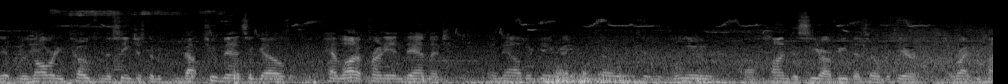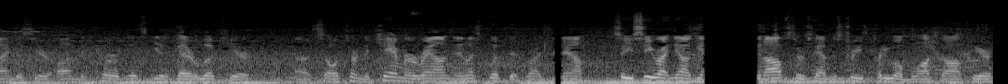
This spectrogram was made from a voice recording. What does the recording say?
It was already towed from the scene just about two minutes ago. Had a lot of front end damage, and now they're getting ready to tow the blue uh, Honda CRV that's over here, right behind us here on the curb. Let's get a better look here. Uh, so I'll turn the camera around and let's flip it right now. So you see right now again. And officers have the streets pretty well blocked off here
